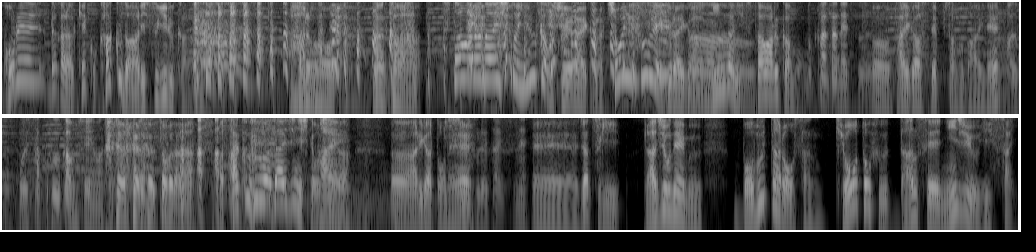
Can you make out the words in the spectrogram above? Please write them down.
これだから結構角度ありすぎるからあのなんか伝わらない人いるかもしれないからちょい震えぐらいがみんなに伝わるかも、い。簡単なやつ。うん、タイガーステップさんの場合ね。まあでもこういう作風かもしれません。そうだな、まあ、作風は大事にしてほしいな、はい。うん、ありがとうね、触れたいですね。えーじゃあ次。ラジオネームボブ太郎さん京都府男性21歳。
